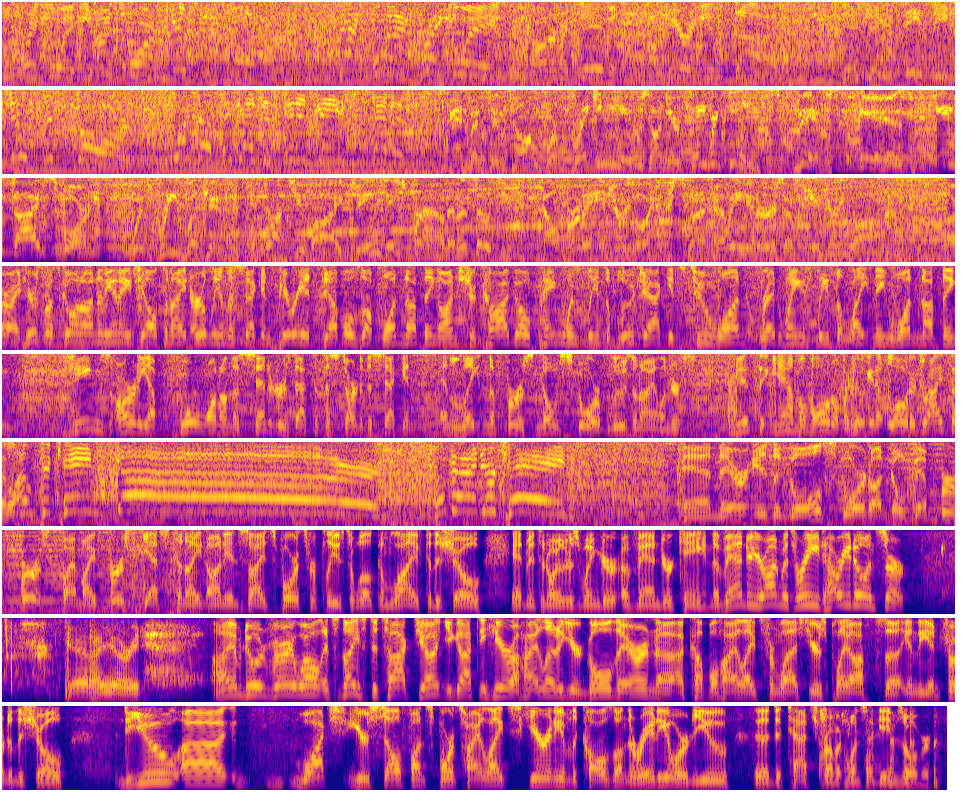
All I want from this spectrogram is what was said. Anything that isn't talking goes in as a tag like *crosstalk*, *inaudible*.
Breakaway behind the norm. Shoots and scores. Back-to-back breakaways. Connor McDavid peering inside. Dishing. Ceci shoots and scores. 1-0 Edmonton in game seven. Edmonton's home for breaking news on your favorite teams. This is Inside Sports with Reed Wilkins. Brought to you by James H. Brown and Associates, Alberta Injury Lawyers, the heavy hitters of injury law. Here's what's going on in the NHL tonight. Early in the second period, Devils up 1 0 on Chicago. Penguins lead the Blue Jackets 2 1. Red Wings lead the Lightning 1 0. Kings already up 4 1 on the Senators. That's at the start of the second. And late in the first, no score, Blues and Islanders. Missing Yamamoto, but he'll get it low to Draisaitl. Out to Kane. Scores! Evander Kane! And there is a goal scored on November 1st by my first guest tonight on Inside Sports. We're pleased to welcome live to the show Edmonton Oilers winger Evander Kane. Evander, you're on with Reed. How are you doing, sir? Good. How are you Reed? I am doing very well. It's nice to talk to you. You got to hear a highlight of your goal there and uh, a couple highlights from last year's playoffs uh, in the intro to the show. Do you uh, watch yourself on sports highlights, hear any of the calls on the radio, or do you uh, detach from it once the game's over? *laughs*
